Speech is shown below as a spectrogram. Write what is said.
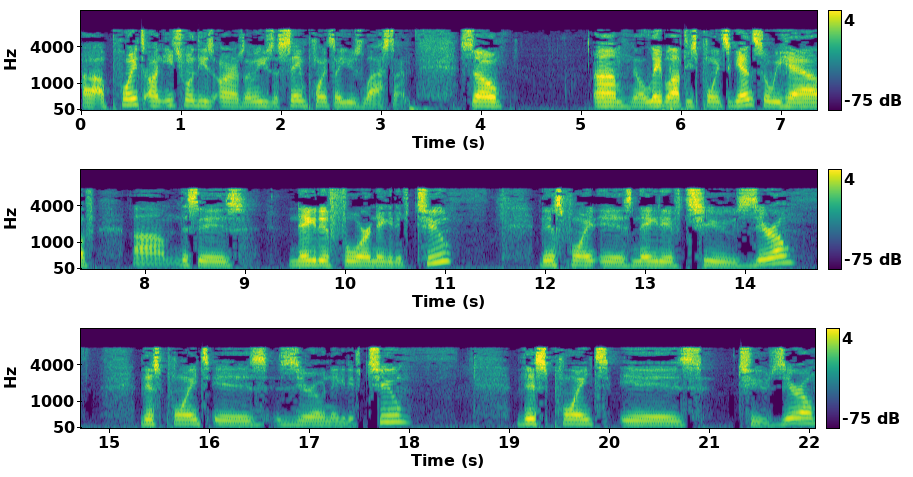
a point on each one of these arms. I'm going to use the same points I used last time. So um, I'll label out these points again. So we have um, this is negative 4, negative 2. This point is negative 2, 0. This point is 0, negative 2. This point is 2, 0.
